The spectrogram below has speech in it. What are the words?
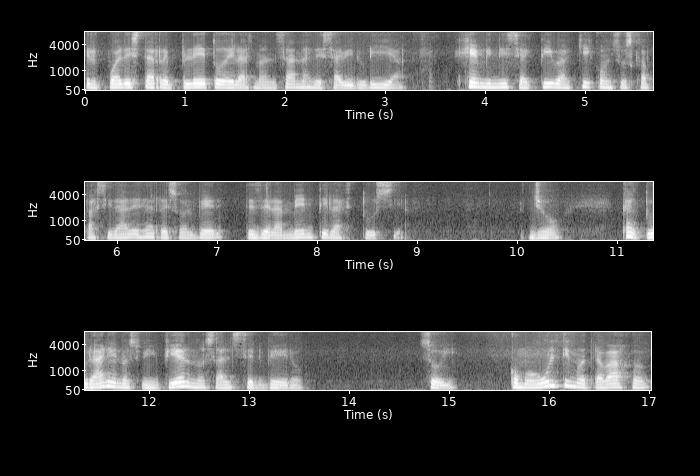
el cual está repleto de las manzanas de sabiduría. Géminis se activa aquí con sus capacidades de resolver desde la mente y la astucia. Yo, capturar en los infiernos al Cerbero. Soy, como último trabajo,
